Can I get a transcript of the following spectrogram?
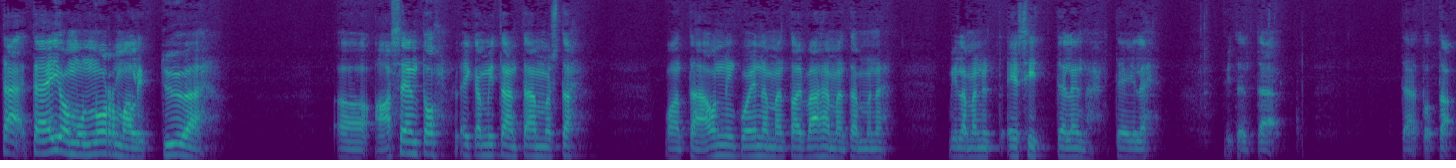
Tää, tää ei ole mun normaali työ ää, asento, eikä mitään tämmöstä, vaan tää on niinku enemmän tai vähemmän tämmönen, millä mä nyt esittelen teille, miten tää tää tota,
